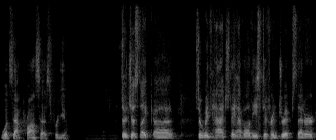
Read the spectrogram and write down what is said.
What's that process for you? So just like uh, so with Hatch, they have all these different drips that are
